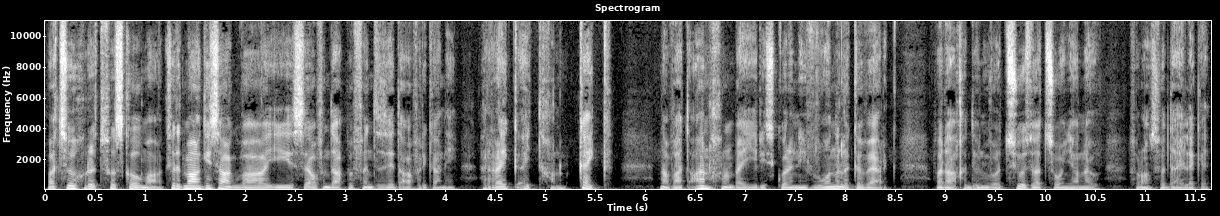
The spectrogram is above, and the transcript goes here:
wat so groot verskil maak. So dit maak nie saak waar jy jouself vandag bevind in Suid-Afrika nie. Ryk uit gaan kyk na wat aangaan by hierdie skool en die wonderlike werk wat daar gedoen word soos wat Sonja nou vir ons verduidelik het.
